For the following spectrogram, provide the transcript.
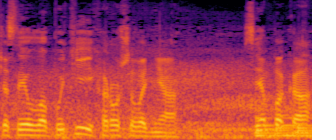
счастливого пути и хорошего дня. Всем пока.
